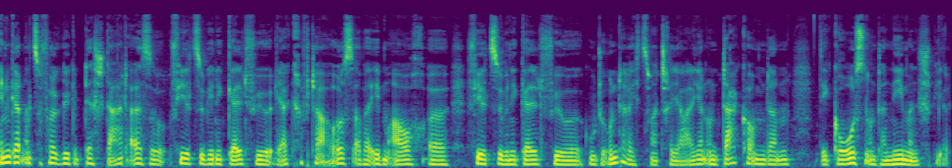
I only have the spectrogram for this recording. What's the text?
Engärtner zufolge gibt der Staat also viel zu wenig Geld für Lehrkräfte aus, aber eben auch äh, viel zu wenig Geld für gute Unterrichtsmaterialien. Und da kommen dann die großen Unternehmen ins Spiel.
